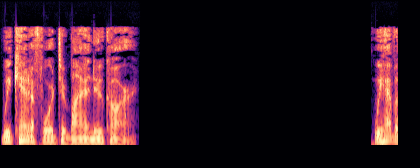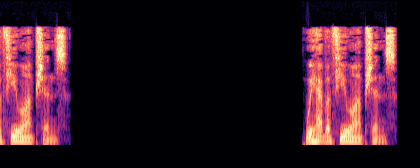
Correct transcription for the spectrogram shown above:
We can't afford to buy a new car. We have a few options. We have a few options.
